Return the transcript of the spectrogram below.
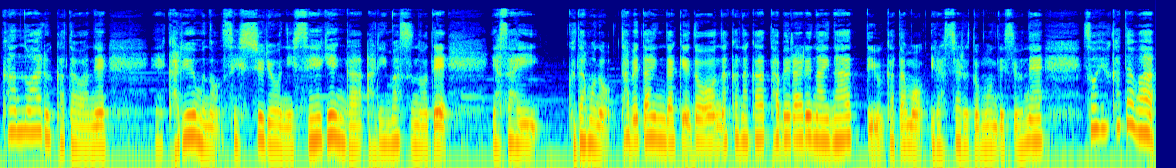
患のある方はねカリウムの摂取量に制限がありますので野菜果物食べたいんだけどなかなか食べられないなっていう方もいらっしゃると思うんですよねそういう方は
